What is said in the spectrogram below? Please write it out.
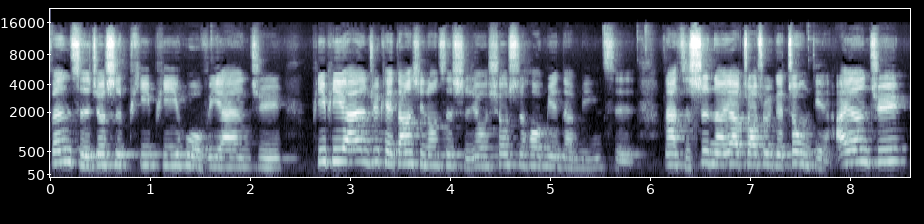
分词就是 PP 或 VING。P P I N G 可以当形容词使用，修饰后面的名词。那只是呢，要抓住一个重点。I N G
